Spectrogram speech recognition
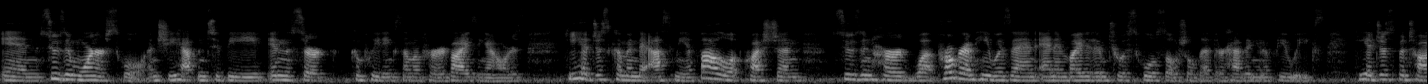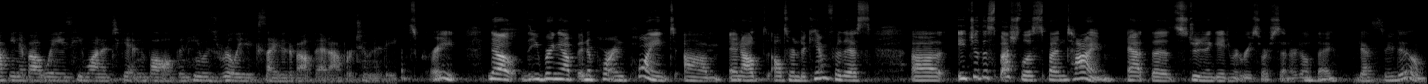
in Susan Warner's school, and she happened to be in the CERC completing some of her advising hours. He had just come in to ask me a follow up question. Susan heard what program he was in and invited him to a school social that they're having in a few weeks. He had just been talking about ways he wanted to get involved, and he was really excited about that opportunity. That's great. Now, you bring up an important point, um, and I'll, I'll turn to Kim for this. Uh, each of the specialists spend time at the Student Engagement Resource Center, don't they? Yes, they do.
